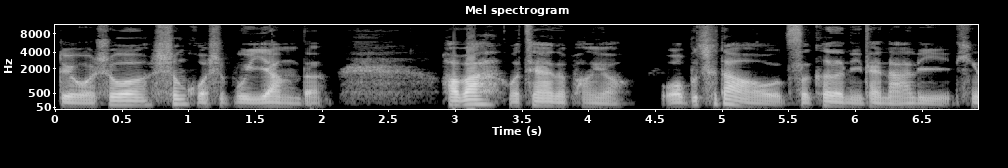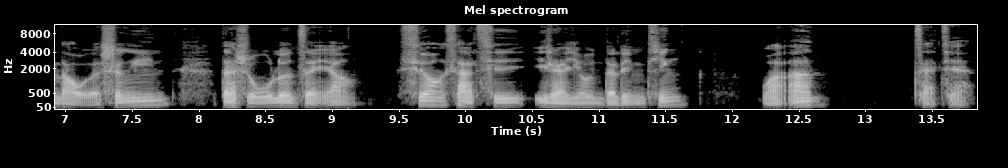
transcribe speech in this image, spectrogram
对我说：生活是不一样的，好吧，我亲爱的朋友。我不知道此刻的你在哪里听到我的声音，但是无论怎样，希望下期依然有你的聆听。晚安，再见。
